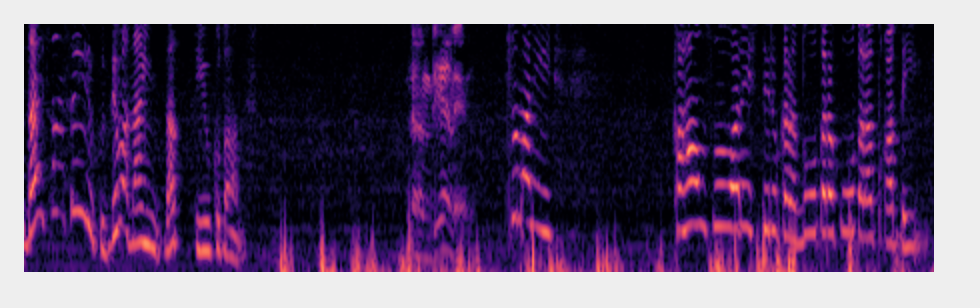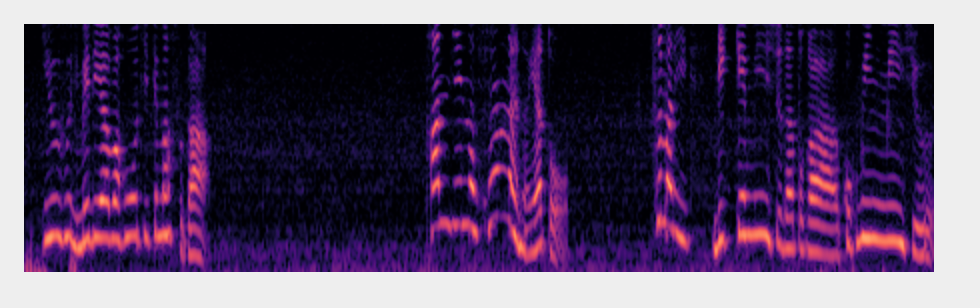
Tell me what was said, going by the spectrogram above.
第三勢力ではないんだっていうことなんです。なんでやねんつまり過半数割れしてるからどうたらこうたらとかっていうふうにメディアは報じてますが肝心の本来の野党つまり立憲民主だとか国民民主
